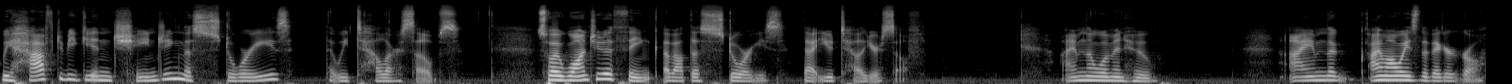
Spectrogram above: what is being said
We have to begin changing the stories that we tell ourselves. So I want you to think about the stories that you tell yourself. I'm the woman who. I'm the I'm always the bigger girl.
